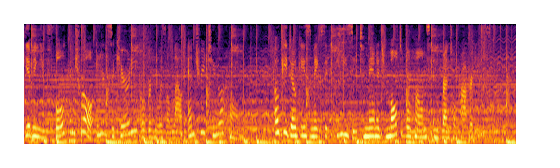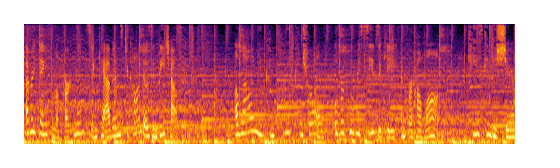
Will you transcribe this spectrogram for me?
giving you full control and security over who is allowed entry to your home. Okidokeys makes it easy to manage multiple homes and rental properties. Everything from apartments and cabins to condos and beach houses, allowing you complete control over who receives a key and for how long. Keys can be shared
